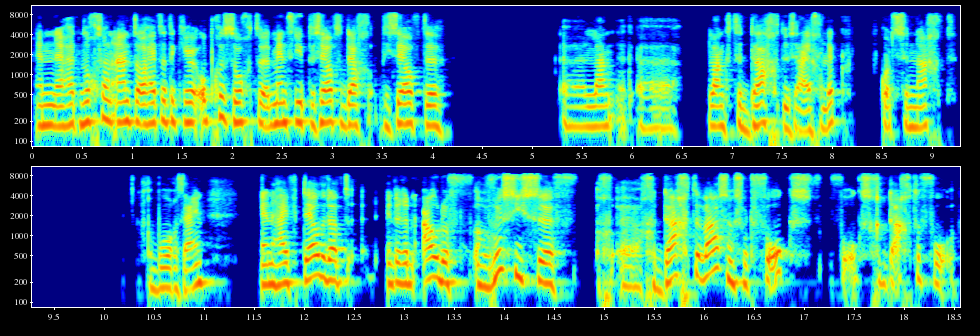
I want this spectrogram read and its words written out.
En hij had nog zo'n aantal, hij heeft dat een keer opgezocht, mensen die op dezelfde dag, op diezelfde lang, langste dag dus eigenlijk, kortste nacht, geboren zijn. En hij vertelde dat er een oude Russische uh, gedachte was, een soort volks, volksgedachte. Vol...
